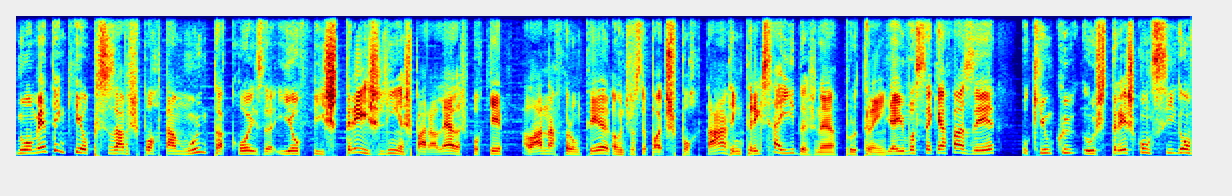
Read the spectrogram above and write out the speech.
No momento em que eu precisava exportar muita coisa e eu fiz três linhas paralelas, porque lá na fronteira, onde você pode exportar, tem três saídas, né, pro trem. E aí você quer fazer o que os três consigam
